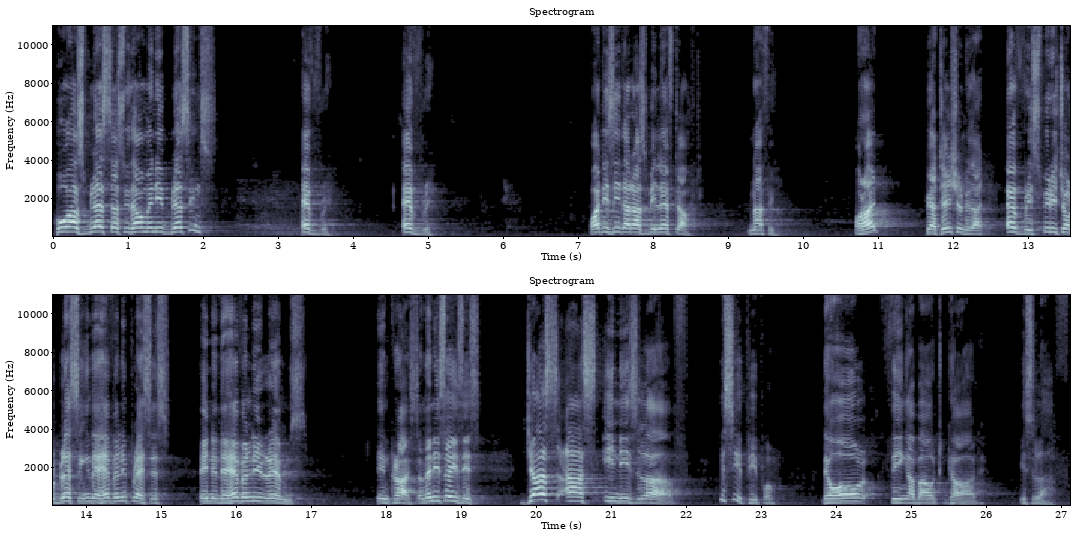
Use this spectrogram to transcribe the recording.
who has blessed us with how many blessings? Every. Every. What is it that has been left out? Nothing. All right? Pay attention to that. Every spiritual blessing in the heavenly places and in the heavenly realms in Christ. And then he says this just as in his love. You see, people, the whole thing about God is love.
